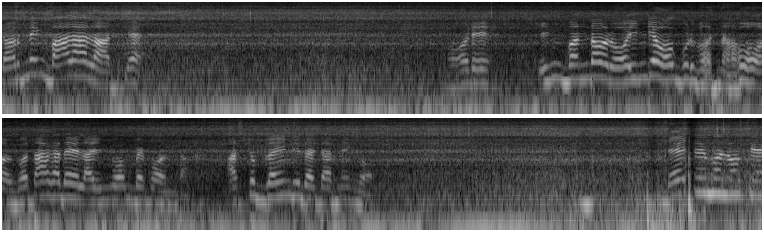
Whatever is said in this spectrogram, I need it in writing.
ಟರ್ನಿಂಗ್ ಭಾಳ ಅಲ್ಲ ಅದಕ್ಕೆ ನೋಡಿ, ಹಿಂಗೆ ಬಂದವರು ಹಿಂಗೆ ಹೋಗ್ಬಿಡ್ಬೋದು ನಾವು. ಗೊತ್ತಾಗೋದೇ ಇಲ್ಲ ಹಿಂಗೆ ಹೋಗ್ಬೇಕು ಅಂತ. ಅಷ್ಟು ಬ್ಲೈಂಡ್ ಇದೆ ಟರ್ನಿಂಗು ಡೇ ಟೈಮಲ್ಲಿ ಓಕೆ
